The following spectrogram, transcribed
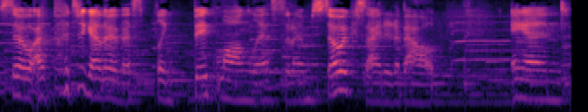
So I've put together this like big long list that I'm so excited about. And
